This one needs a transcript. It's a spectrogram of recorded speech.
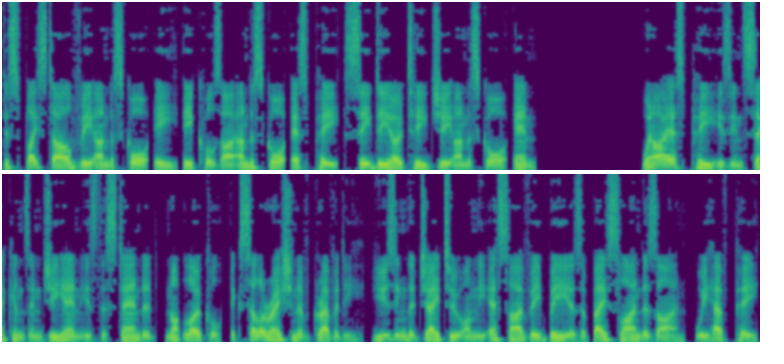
Display style V underscore E equals I underscore SP C dot G underscore N. When ISP is in seconds and Gn is the standard, not local, acceleration of gravity, using the J2 on the SIVB as a baseline design, we have p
